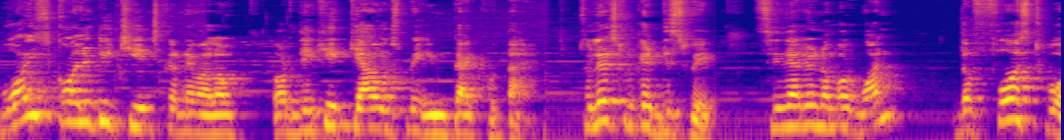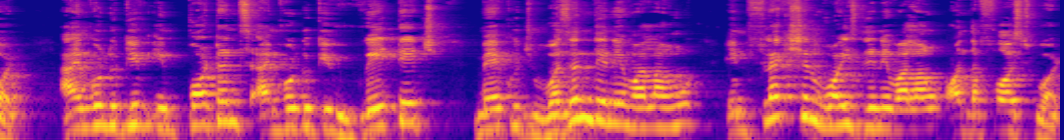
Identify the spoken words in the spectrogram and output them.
वॉइस क्वालिटी चेंज करने वाला हूँ और देखिए क्या उसमें इंपैक्ट होता है। So let's look at this way scenario number one the first word I am going to give importance I am going to give weightage मैं कुछ वज़न देने वाला हूँ इन्फ्लेक्शन वॉइस देने वाला हूँ on the first word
